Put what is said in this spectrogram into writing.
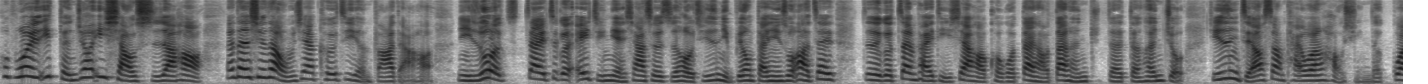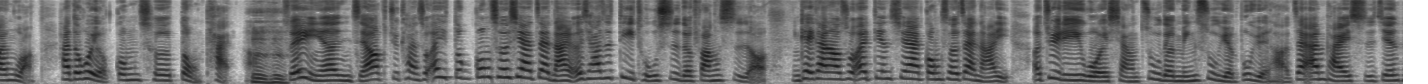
会不会一等就要一小时啊？哈，那但是现在我们现在科技很发达哈。你如果在这个 A 景点下车之后，其实你不用担心说啊，在这个站牌底下好，口口蛋好蛋很的等很久。其实你只要上台湾好行的官网，它都会有公车动态啊。所以呢，你只要去看说，哎，都公车现在在哪里？而且它是地图式的方式哦，你可以看到说，哎，电现在公车在哪里？啊，距离我想住的民宿远不远？哈，在安排时间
